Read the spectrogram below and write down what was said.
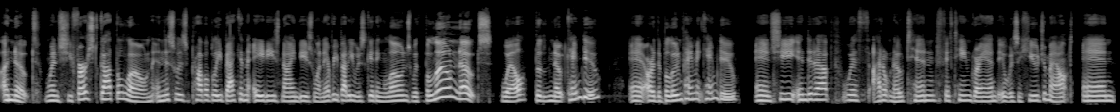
a note when she first got the loan, and this was probably back in the 80s, 90s when everybody was getting loans with balloon notes. Well, the note came due, eh, or the balloon payment came due, and she ended up with, I don't know, 10, 15 grand. It was a huge amount, and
